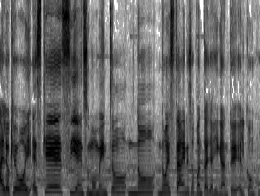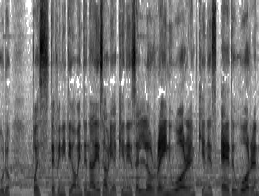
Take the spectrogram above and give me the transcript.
A lo que voy es que si en su momento no, no está en esa pantalla gigante el conjuro, pues definitivamente nadie sabría quién es Lorraine Warren, quién es Ed Warren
